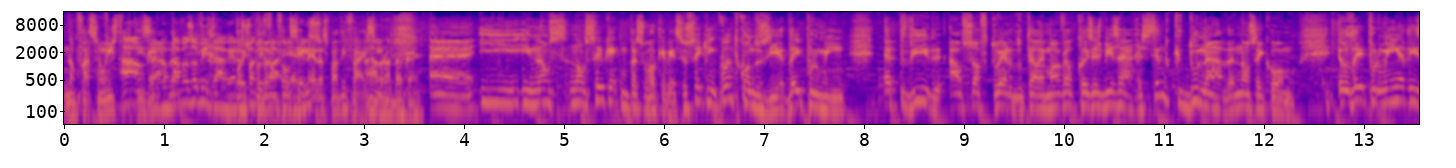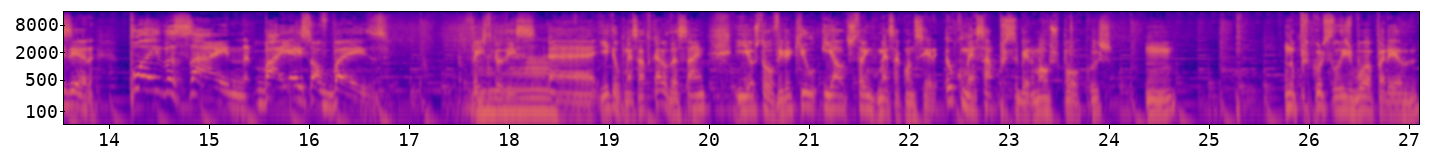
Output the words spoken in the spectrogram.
Não façam isto, Ah, porque ok, Isada, não estavas a ouvir rádio, era pois Spotify, poderão era falecer. isso? Era Spotify, Ah, sim. pronto, ok. Ah, e e não, não sei o que é que me passou pela cabeça. Eu sei que enquanto conduzia, dei por mim a pedir ao software do telemóvel coisas bizarras, sendo que do nada, não sei como, eu dei por mim a dizer Play the Sign by Ace of Base. Foi isto que eu disse. Ah, e aquilo começa a tocar, o da Sign, e eu estou a ouvir aquilo e algo estranho começa a acontecer. Eu começo a perceber-me aos poucos, hum, no percurso de Lisboa-Parede,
